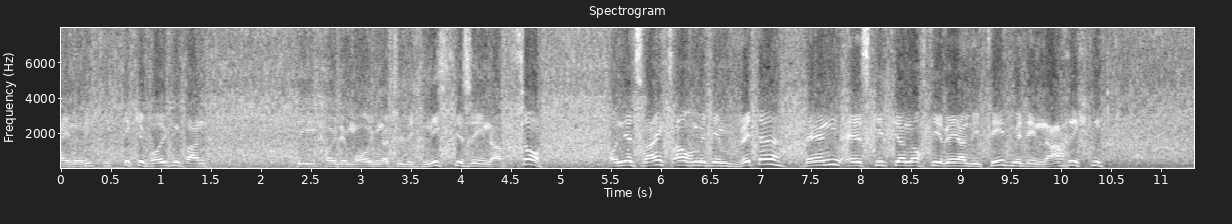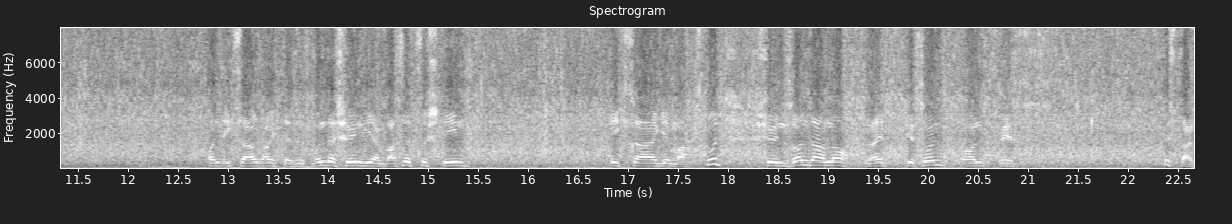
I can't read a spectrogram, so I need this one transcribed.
eine richtig dicke Wolkenband, die ich heute Morgen natürlich nicht gesehen habe. So, und jetzt reicht es auch mit dem Wetter, denn es gibt ja noch die Realität mit den Nachrichten. Und ich sage euch, das ist wunderschön hier im Wasser zu stehen. Ich sage, macht's gut, schönen Sonntag noch, bleibt gesund und bis, bis dann.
